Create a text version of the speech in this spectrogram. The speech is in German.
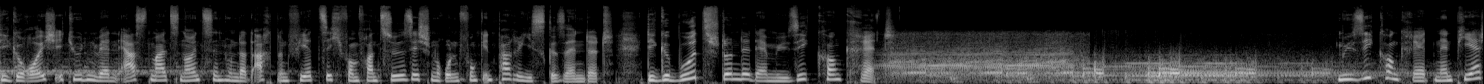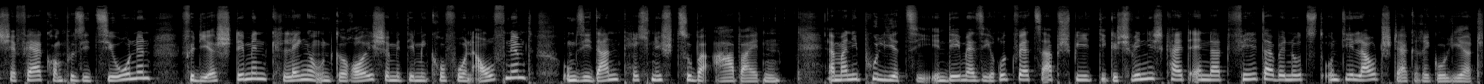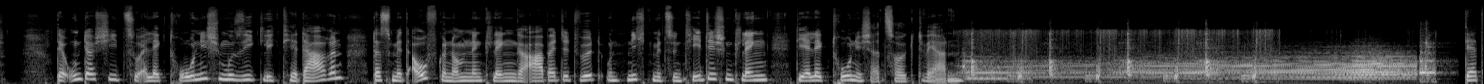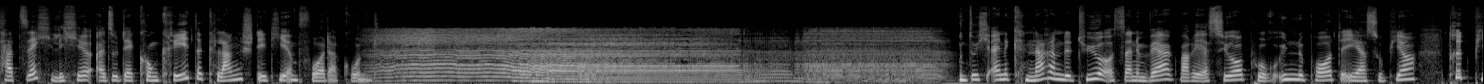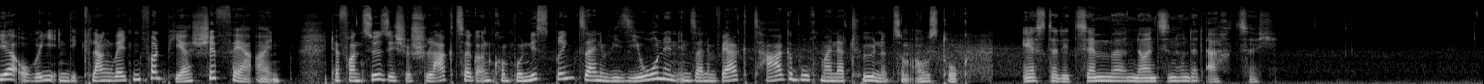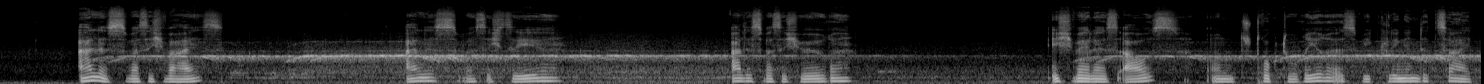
Die Geräuschetüden werden erstmals 1948 vom französischen Rundfunk in Paris gesendet. Die Geburtsstunde der Musik konkret. Musik konkret nennt Pierre Schaeffer Kompositionen, für die er Stimmen, Klänge und Geräusche mit dem Mikrofon aufnimmt, um sie dann technisch zu bearbeiten. Er manipuliert sie, indem er sie rückwärts abspielt, die Geschwindigkeit ändert, Filter benutzt und die Lautstärke reguliert. Der Unterschied zu elektronischer Musik liegt hier darin, dass mit aufgenommenen Klängen gearbeitet wird und nicht mit synthetischen Klängen, die elektronisch erzeugt werden. Der tatsächliche, also der konkrete Klang steht hier im Vordergrund. Und durch eine knarrende Tür aus seinem Werk Variation pour une porte et à soupien tritt Pierre Horry in die Klangwelten von Pierre Schaeffer ein. Der französische Schlagzeuger und Komponist bringt seine Visionen in seinem Werk Tagebuch meiner Töne zum Ausdruck. 1. Dezember 1980 Alles, was ich weiß, alles, was ich sehe, alles, was ich höre, ich wähle es aus und strukturiere es wie klingende Zeit.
